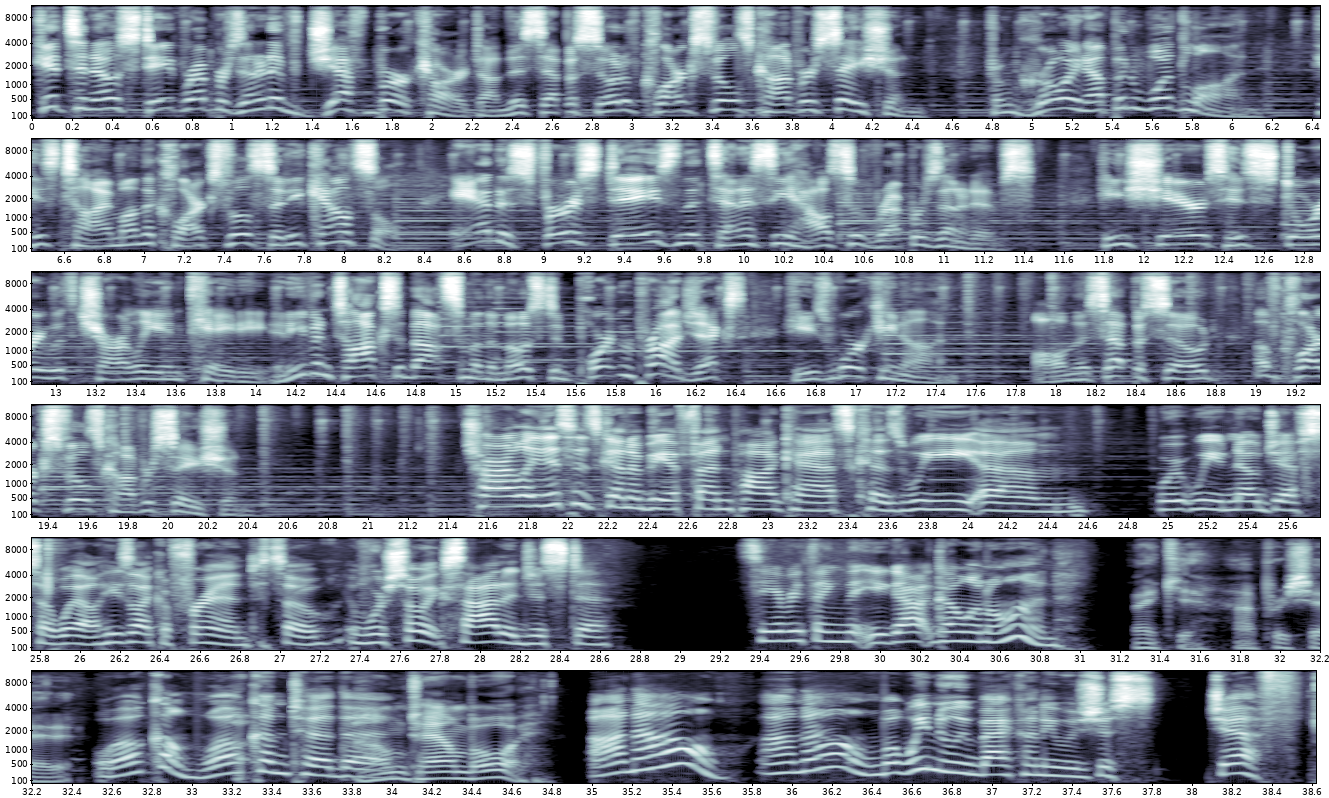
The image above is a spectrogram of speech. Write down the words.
Get to know State Representative Jeff Burkhart on this episode of Clarksville's Conversation. From growing up in Woodlawn, his time on the Clarksville City Council, and his first days in the Tennessee House of Representatives. He shares his story with Charlie and Katie and even talks about some of the most important projects he's working on. All in this episode of Clarksville's Conversation. Charlie, this is going to be a fun podcast because we um we know Jeff so well. He's like a friend. So and we're so excited just to see everything that you got going on. Thank you. I appreciate it. Welcome, welcome to the. Hometown boy. I know, I know, but we knew him back when he was just Jeff,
